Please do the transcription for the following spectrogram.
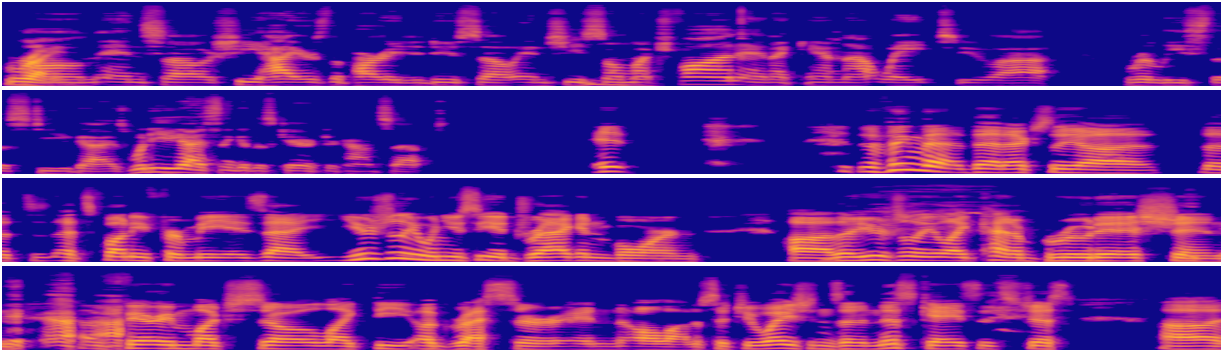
right. Um, and so she hires the party to do so, and she's so much fun, and I cannot wait to uh, release this to you guys. What do you guys think of this character concept? it the thing that that actually uh that's that's funny for me is that usually when you see a dragonborn uh they're usually like kind of brutish and uh, very much so like the aggressor in a lot of situations and in this case it's just uh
